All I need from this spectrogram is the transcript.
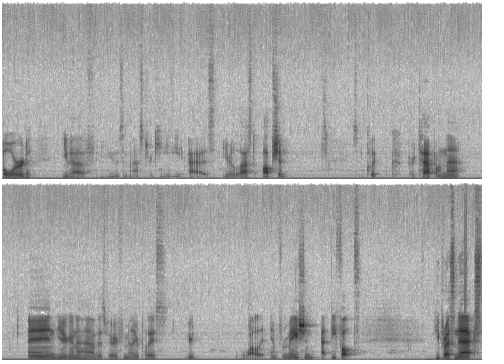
board, you have use a master key as your last option. So click or tap on that and you're gonna have this very familiar place, your wallet information at default. You press next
